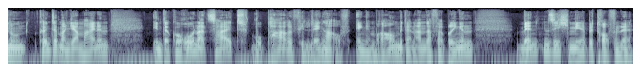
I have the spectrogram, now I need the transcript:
Nun könnte man ja meinen, in der Corona-Zeit, wo Paare viel länger auf engem Raum miteinander verbringen, wenden sich mehr Betroffene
